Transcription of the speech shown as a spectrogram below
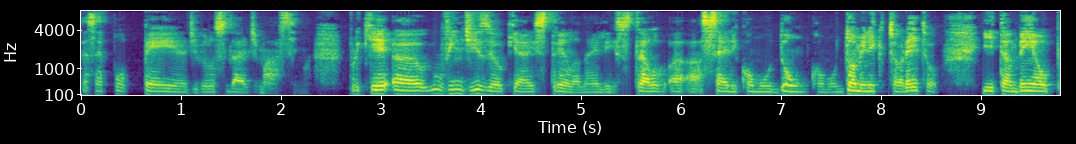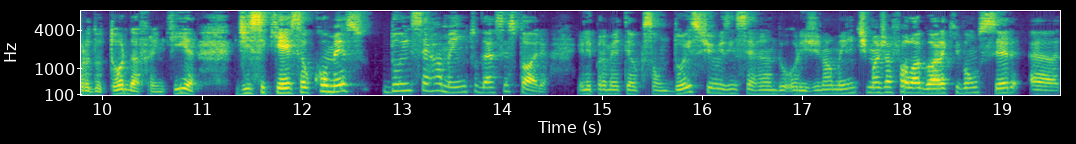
dessa epopeia de velocidade máxima. Porque uh, o Vin Diesel, que é a estrela, né, ele estrela a, a série como Dom, como Dominic Toretto, e também é o produtor da franquia, disse que esse é o começo do encerramento dessa história. Ele prometeu que são dois filmes encerrando originalmente, mas já falou agora que vão ser uh,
